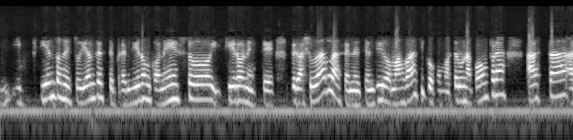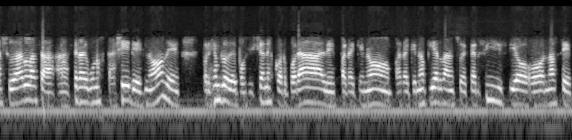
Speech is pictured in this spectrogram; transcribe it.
y cientos de estudiantes se prendieron con eso, hicieron este, pero ayudarlas en el sentido más básico, como hacer una compra, hasta ayudarlas a, hacer algunos talleres, ¿no? De, por ejemplo, de posiciones corporales para que no, para que no pierdan su ejercicio o no sé,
